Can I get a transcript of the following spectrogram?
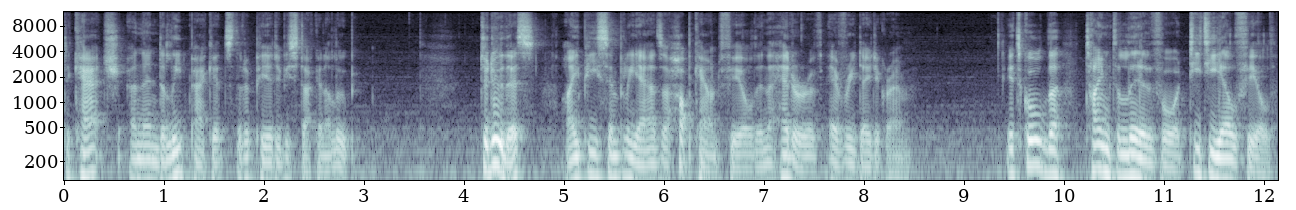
to catch and then delete packets that appear to be stuck in a loop. To do this, IP simply adds a hop count field in the header of every datagram. It's called the time to live or TTL field,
